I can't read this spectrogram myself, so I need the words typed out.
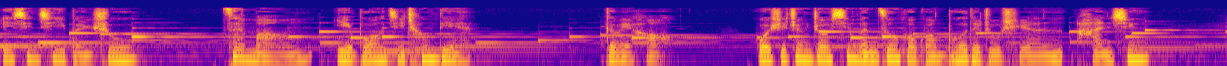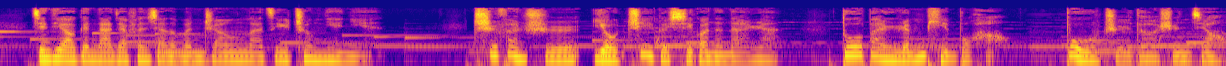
一星期一本书，再忙也不忘记充电。各位好，我是郑州新闻综合广播的主持人韩星。今天要跟大家分享的文章来自于郑念念。吃饭时有这个习惯的男人，多半人品不好，不值得深交。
